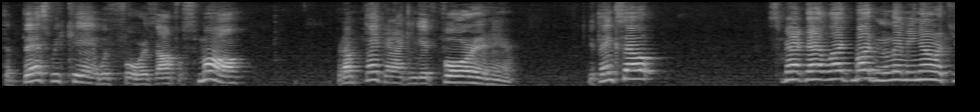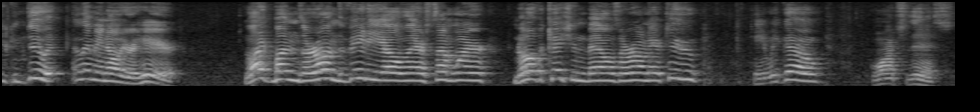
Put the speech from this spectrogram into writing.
the best we can with four. It's awful small, but I'm thinking I can get four in here. You think so? Smack that like button and let me know if you can do it, and let me know you're here. Like buttons are on the video there somewhere. Notification bells are on there too. Here we go. Watch this.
